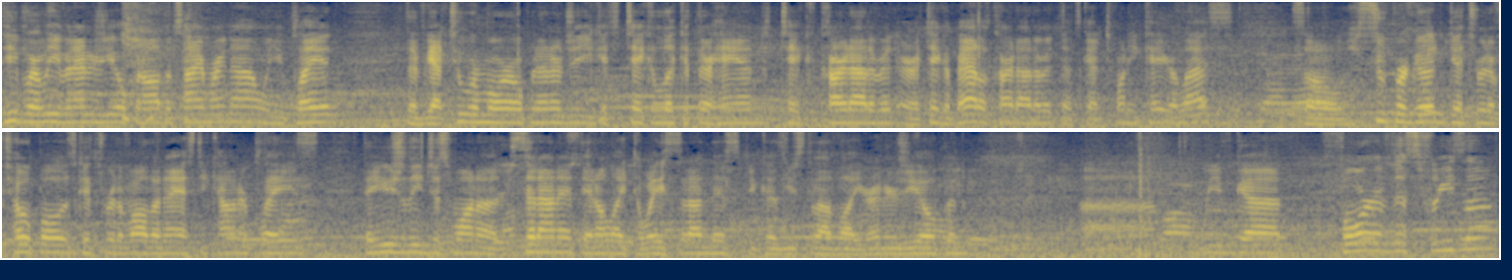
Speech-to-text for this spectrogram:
People are leaving energy open all the time right now when you play it they've got two or more open energy, you get to take a look at their hand, take a card out of it, or take a battle card out of it that's got 20k or less. So super good, gets rid of topos, gets rid of all the nasty counter plays. They usually just want to sit on it. They don't like to waste it on this because you still have all your energy open. Uh, we've got four of this Frieza.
